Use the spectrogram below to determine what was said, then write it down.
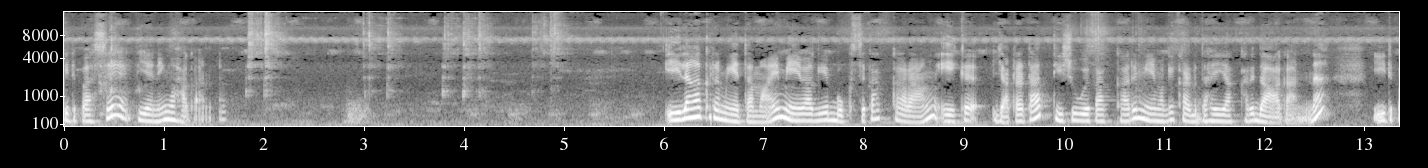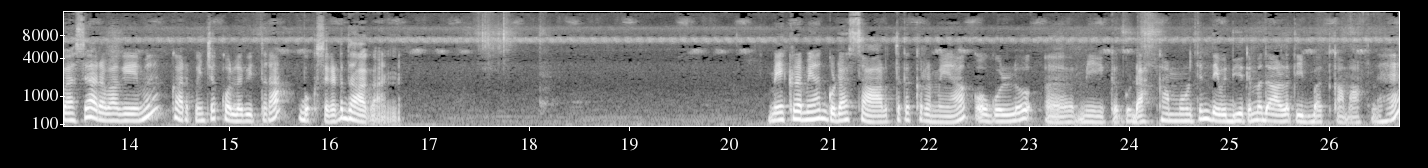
ඊට පස්සේ පියනින් වහගන්න. ඊළඟ ක්‍රමය තමයි මේ වගේ බොක්ස් එකක් අරන් ඒක යටටත් ටිෂූ එකක් හරි මේ වගේ කඩදාහියක් හරි දාගන්න. ඊට පස්සේ අර වගේම කරපිංච කොළ විතරක් බොක්ස් එකට දාගන්න. මේ ක්‍රමයක් ගොඩක් සාර්ථක ක්‍රමයක්. ඕගොල්ලෝ මේක ගොඩක් හම්බුනොත් දෙවිදියටම දාලා තිබ්බත් කමක් නැහැ.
